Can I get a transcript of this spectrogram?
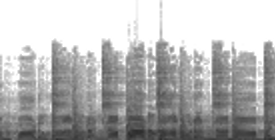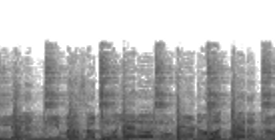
పాతం పాడుగానురన్న పాడుగానురన్న నా పల్లెలన్నీ వరసబోయే రోజు నేడు వచ్చరన్నా.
